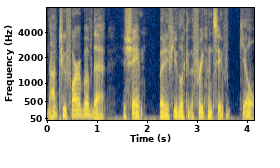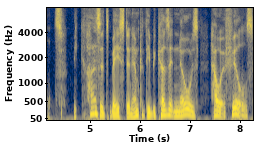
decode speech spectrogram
not too far above that is shame. But if you look at the frequency of guilt because it's based in empathy, because it knows how it feels.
